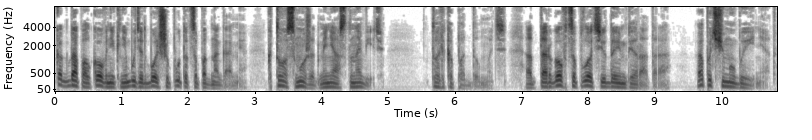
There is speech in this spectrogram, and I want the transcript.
Когда полковник не будет больше путаться под ногами, кто сможет меня остановить? Только подумать. От торговца плотью до императора. А почему бы и нет?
